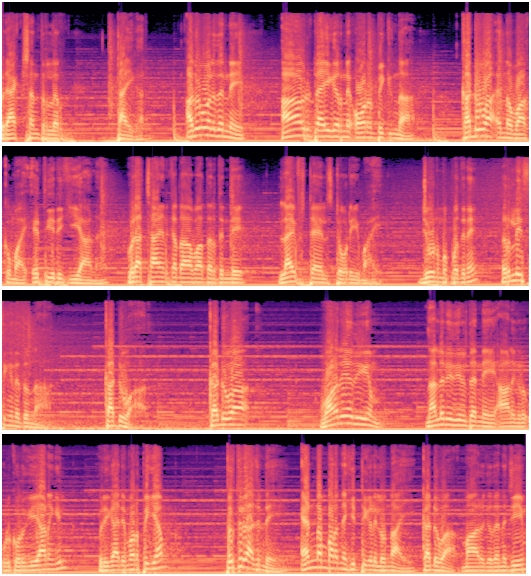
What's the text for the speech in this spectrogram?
ഒരു ആക്ഷൻ ത്രില്ലർ ടൈഗർ. അതുപോലെ തന്നെ ആ ഒരു ടൈഗറിനെ ഓർമ്മിപ്പിക്കുന്ന കടുവ എന്ന വാക്കുമായി എത്തിയിരിക്കുകയാണ് ഒരു അച്ചായൻ കഥാപാത്രത്തിന്റെ ലൈഫ് സ്റ്റൈൽ സ്റ്റോറിയുമായി ജൂൺ മുപ്പതിന് റിലീസിങ്ങിനെത്തുന്ന കടുവ. കടുവ വളരെയധികം നല്ല രീതിയിൽ തന്നെ ആളുകൾ ഉൾക്കൊള്ളുകയാണെങ്കിൽ ഒരു കാര്യം ഉറപ്പിക്കാം. പൃഥ്വിരാജിന്റെ എണ്ണം പറഞ്ഞ ഹിറ്റുകളിൽ ഒന്നായി കടുവ മാറുക തന്നെ ചെയ്യും.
